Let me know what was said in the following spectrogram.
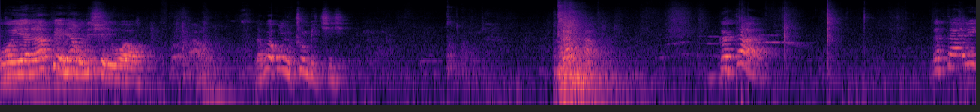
oya narakwiyamye ntabwo ndisheri wawe. Ndavuga ko ngucumbikiye gata. Gatari gatari.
